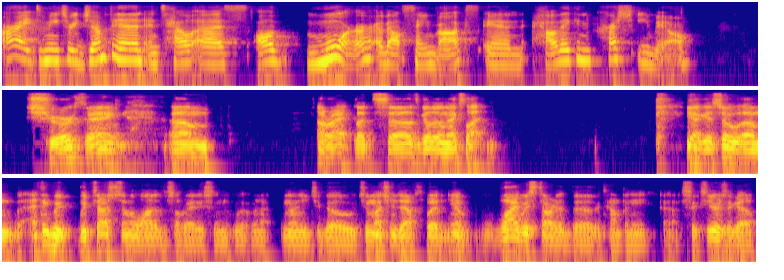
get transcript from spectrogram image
All right, Dimitri, jump in and tell us all more about SaneBox and how they can crush email. Sure thing. Um, all right, let's uh, let's go to the next slide. Yeah, so. Um, I think we we touched on a lot of this already, so we're not no need to go too much in depth. But you know, why we started the, the company uh, six years ago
